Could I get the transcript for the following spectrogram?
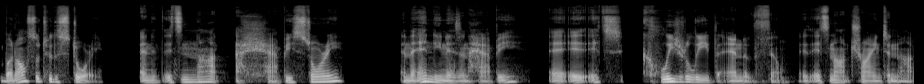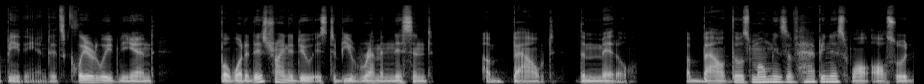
But also to the story. And it's not a happy story. And the ending isn't happy. It's clearly the end of the film. It's not trying to not be the end. It's clearly the end. But what it is trying to do is to be reminiscent about the middle, about those moments of happiness while also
